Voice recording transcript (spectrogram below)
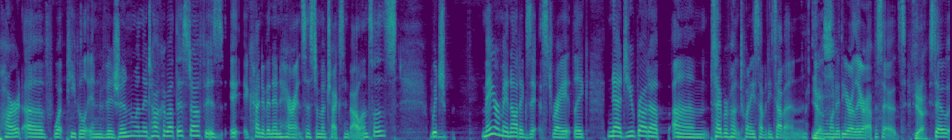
part of what people envision when they talk about this stuff is it, it kind of an inherent system of checks and balances, which mm-hmm. May or may not exist, right? Like, Ned, you brought up um, Cyberpunk 2077 Yes. in one of the earlier episodes. Yeah. So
